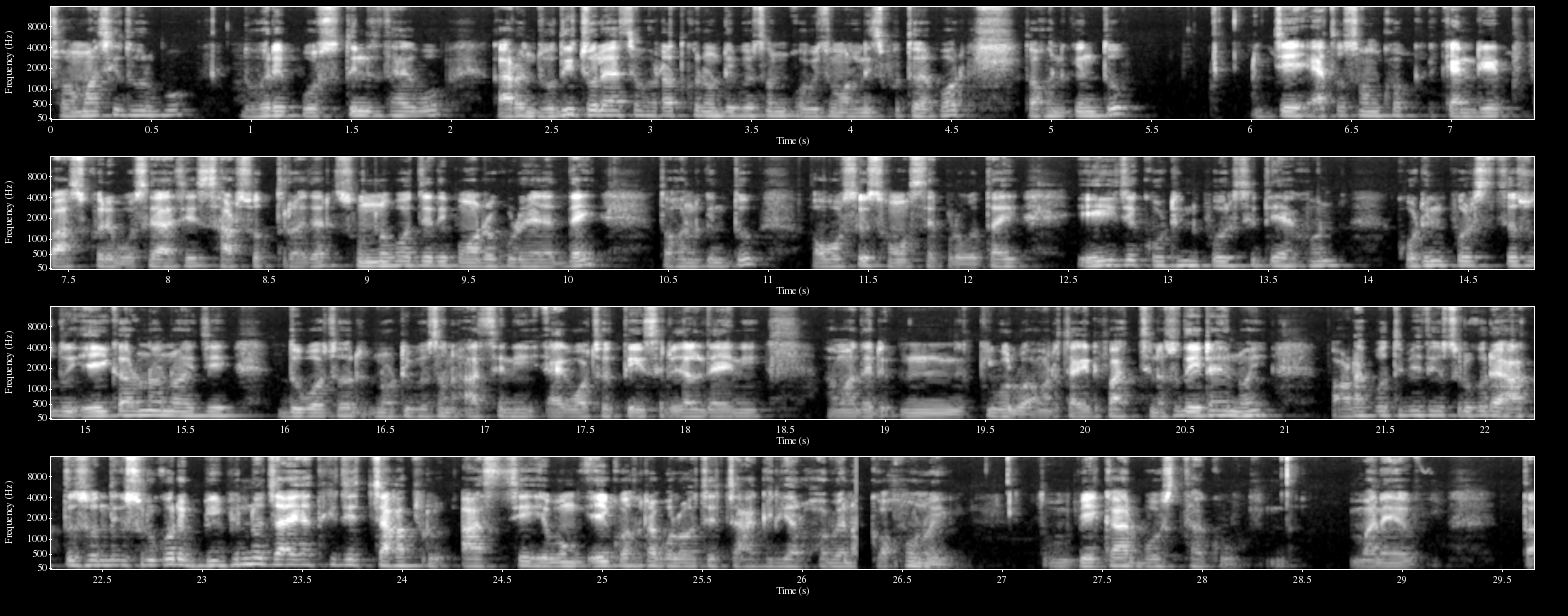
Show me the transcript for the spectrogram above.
৬ মাসই ধরবো। ধরে প্রস্তুতি নিতে থাকব। কারণ যদি চলে আসে হঠাৎ করে নোটিফিকেশন মামলা নিষ্পত্তি হওয়ার পর তখন কিন্তু যে এত সংখ্যক ক্যান্ডিডেট পাস করে বসে আছে ৬০-৭০ হাজার, শূন্যপদ যদি ১৫-২০ হাজার দেয় তখন কিন্তু অবশ্যই সমস্যায় পড়ব। তাই এই যে কঠিন পরিস্থিতি এখন, কঠিন পরিস্থিতি শুধু এই কারণে নয় যে দু বছর নোটিফিকেশন আসেনি, এক বছর ২৩ রেজাল্ট দেয়নি, আমাদের কি বলব আমরা চাকরি পাচ্ছি না। শুধু এটাই নয়, পাড়া প্রতিবেশী থেকে শুরু করে আত্মীয়স্বজন থেকে শুরু করে বিভিন্ন জায়গা থেকে যে চাপ আসছে এবং এই কথাটা বলা হচ্ছে চাকরি আর হবে না কখনোই। বেকার বসে থাকুক। মানে তা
